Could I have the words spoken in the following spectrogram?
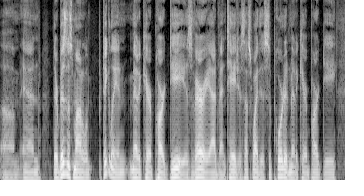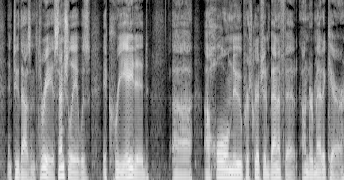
Um, and their business model, particularly in Medicare Part D, is very advantageous. That's why they supported Medicare Part D in 2003. Essentially, it was it created uh, a whole new prescription benefit under Medicare,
